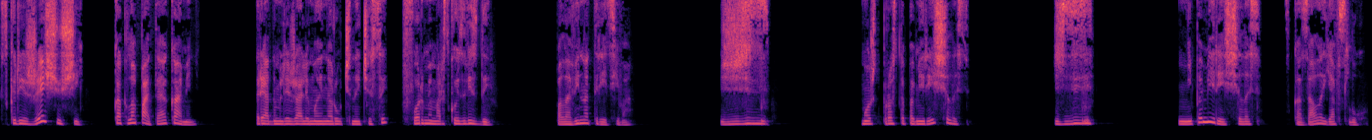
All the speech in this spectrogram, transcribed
скрежещущий, как лопатая камень. Рядом лежали мои наручные часы в форме морской звезды. Половина третьего. Жзз. Может, просто померещилось? Жзз. «Не померещилась», — сказала я вслух.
